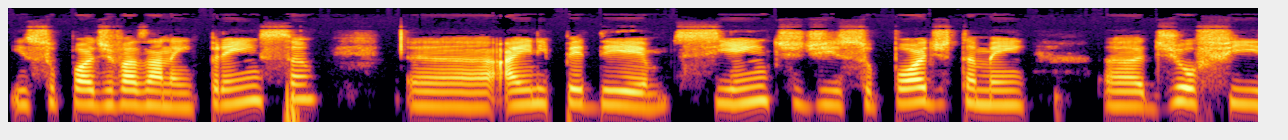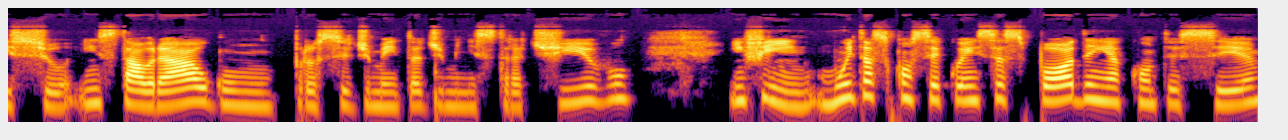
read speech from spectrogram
Isso pode vazar na imprensa, uh, a NPD, ciente disso, pode também, uh, de ofício, instaurar algum procedimento administrativo. Enfim, muitas consequências podem acontecer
